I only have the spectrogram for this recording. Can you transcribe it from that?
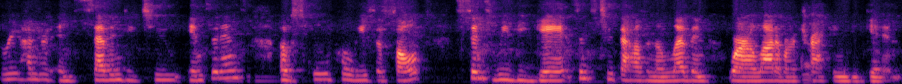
372 incidents of school police assaults since we began, since 2011, where a lot of our tracking begins.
